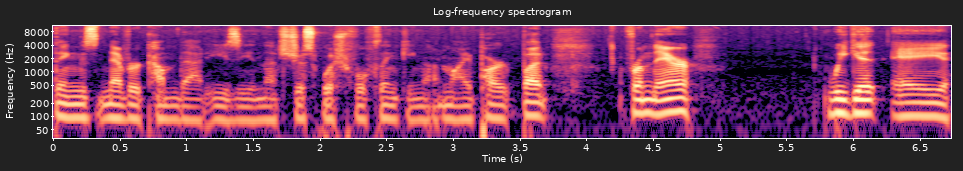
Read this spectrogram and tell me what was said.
things never come that easy, and that's just wishful thinking on my part. But from there, we get a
